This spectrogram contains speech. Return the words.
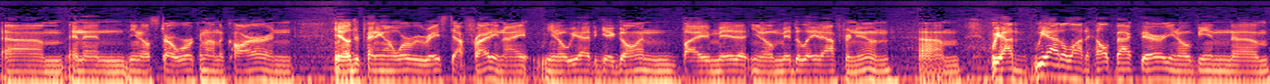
um, and then you know start working on the car. And you know, depending on where we raced that Friday night, you know, we had to get going by mid, you know, mid to late afternoon. Um, we had we had a lot of help back there, you know, being um,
